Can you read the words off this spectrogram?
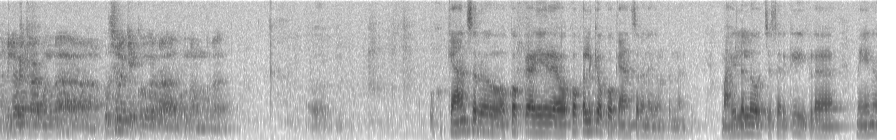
మహిళలే కాకుండా పురుషులకి ఎక్కువగా రాకుండా ఒక క్యాన్సర్ ఒక్కొక్క ఒక్కొక్కరికి ఒక్కొక్క క్యాన్సర్ అనేది ఉంటుందండి. మహిళల్లో వచ్చేసరికి ఇక్కడ మెయిన్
